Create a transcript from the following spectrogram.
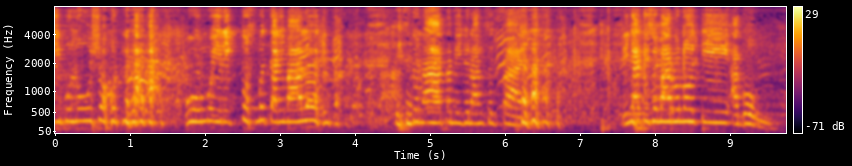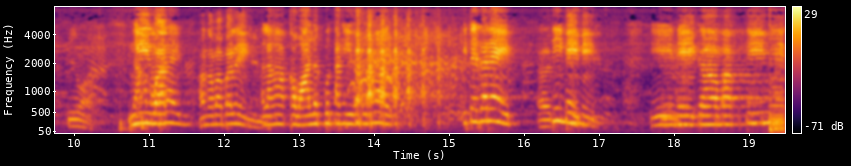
evolution. Umo iliktos mo tanimalan. Ito na ata medyo na ang sugpay. Inya ti sumaruno ti agong. Niwat ang mabaling. Ala nga, kawalot po tangiwa ko nga eh. Ito na na eh. Timid. timid. Timid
